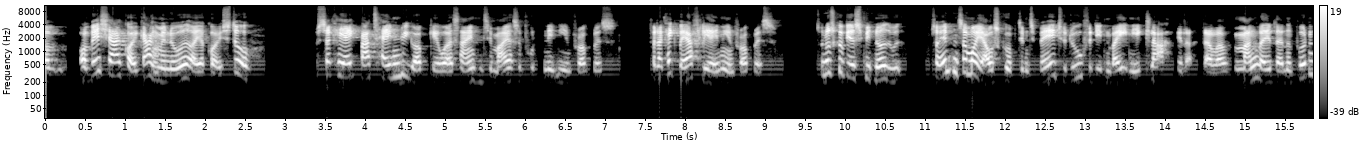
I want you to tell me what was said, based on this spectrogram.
Og, og hvis jeg går i gang med noget, og jeg går i stå, så kan jeg ikke bare tage en ny opgave og assigne den til mig, og så putte den ind i en progress. For der kan ikke være flere inde i en progress. Så nu skal vi have smidt noget ud. Så enten så må jeg afskubbe dem tilbage til do, fordi den var egentlig ikke klar, eller der var mangler et eller andet på den,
